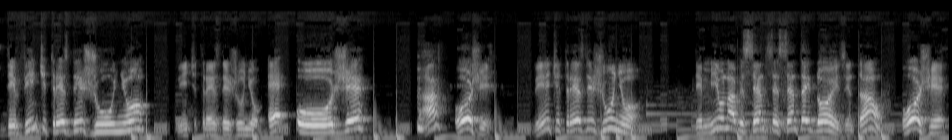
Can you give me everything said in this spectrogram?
de 23 de junho 23 de junho é hoje, tá? Hoje, 23 de junho de 1962. Então, hoje,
